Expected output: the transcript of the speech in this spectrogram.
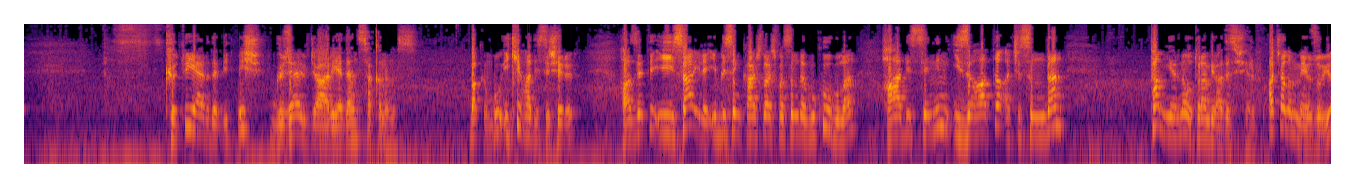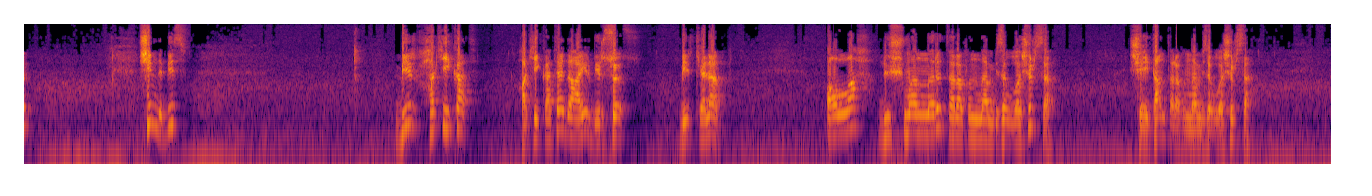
kötü yerde bitmiş güzel cariyeden sakınınız. Bakın bu iki hadisi şerif Hazreti İsa ile iblisin karşılaşmasında vuku bulan hadisenin izahatı açısından tam yerine oturan bir hadis-i şerif. Açalım mevzuyu. Şimdi biz bir hakikat, hakikate dair bir söz, bir kelam Allah düşmanları tarafından bize ulaşırsa, şeytan tarafından bize ulaşırsa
